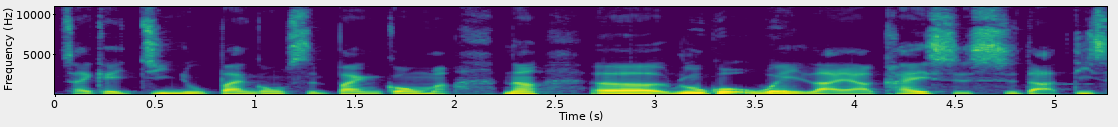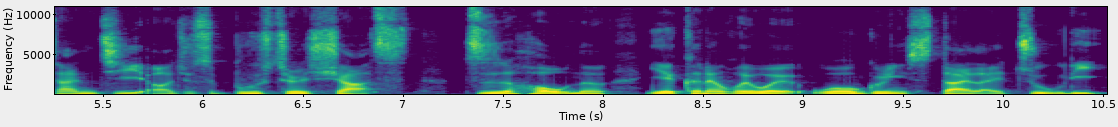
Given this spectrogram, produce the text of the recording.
才可以进入办公室。办公嘛，那呃，如果未来啊开始施打第三剂啊，就是 booster shots 之后呢，也可能会为 Walgreens 带来助力。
